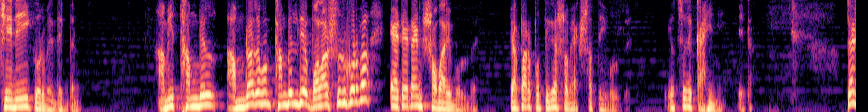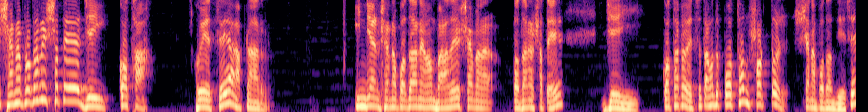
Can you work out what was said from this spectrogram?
জেনেই করবে, দেখবেন। আমি থাম্বেল আমরা যখন থাম্বেল দিয়ে বলা শুরু করব এট এ টাইম সবাই বলবে। পেপার পত্রিকা সব একসাথেই বলবে। এই হচ্ছে যে কাহিনী এটা। তাই সেনাপ্রধানের সাথে যেই কথা হয়েছে, আপনার ইন্ডিয়ান সেনাপ্রধান এবং বাংলাদেশ সেনাপ্রধানের সাথে যেই কথাটা হয়েছে, তার মধ্যে প্রথম শর্ত সেনাপ্রধান দিয়েছে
